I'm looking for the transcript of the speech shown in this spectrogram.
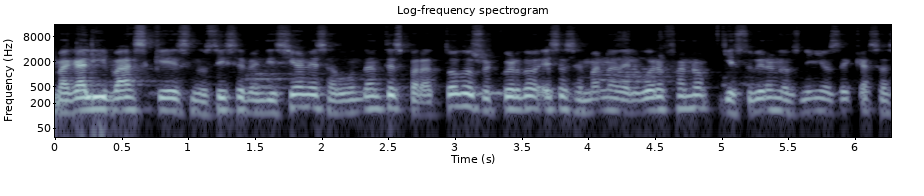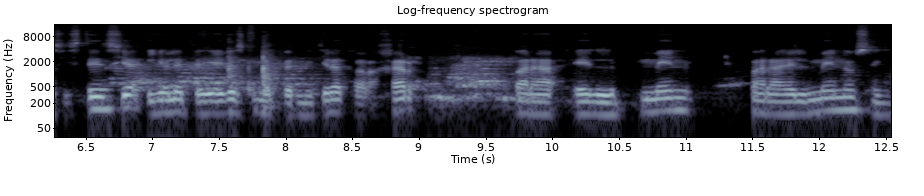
Magali Vázquez nos dice bendiciones abundantes para todos. Recuerdo esa semana del huérfano y estuvieron los niños de casa asistencia y yo le pedí a Dios que me permitiera trabajar para el men, para el menos en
